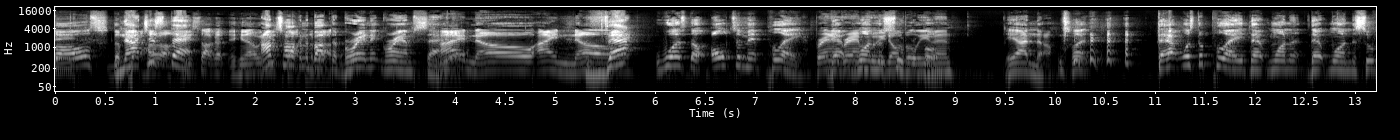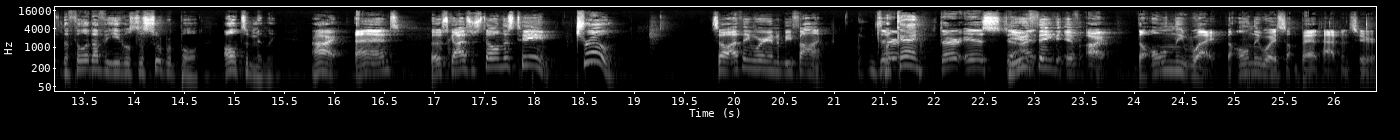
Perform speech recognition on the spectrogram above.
Foles? the- Not just on, that. He's talking, you know what I'm he's talking about, the Brandon Graham sack. I know, I know. That was the ultimate play. Brandon that Graham, won who the you don't Super believe Bowl. in. Yeah, I know, but that was the play that won that won the Super, the Philadelphia Eagles the Super Bowl ultimately. All right, And those guys are still on this team. true. So I think we're going to be fine. There, Okay. there is. Do you I- think if all right, the only way, the only way something bad happens here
